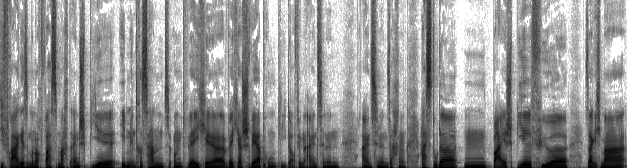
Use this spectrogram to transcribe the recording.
die Frage ist immer noch, was macht ein Spiel eben interessant und welcher, welcher Schwerpunkt liegt auf den einzelnen, einzelnen Sachen. Hast du da ein Beispiel für, sag ich mal,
